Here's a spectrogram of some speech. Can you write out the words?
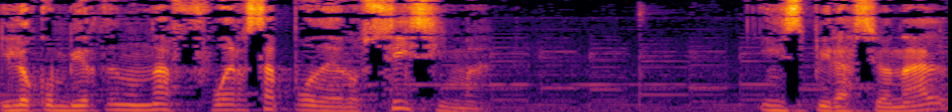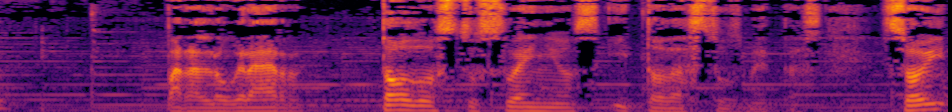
y lo convierten en una fuerza poderosísima, inspiracional para lograr todos tus sueños y todas tus metas. Soy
